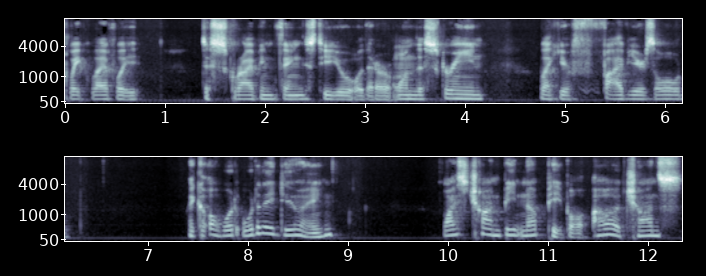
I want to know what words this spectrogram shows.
Blake Lively describing things to you or that are on the screen like you're 5 years old. Like, "Oh, what what are they doing?" Why is Chon beating up people? Oh, Chon's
